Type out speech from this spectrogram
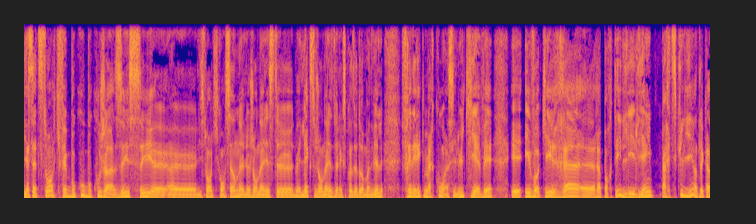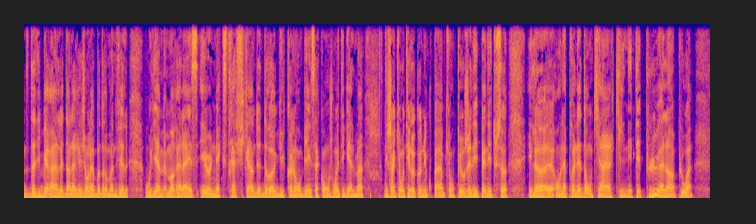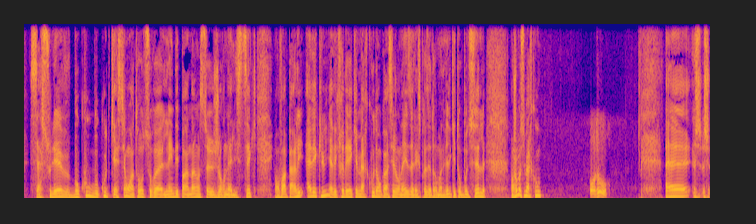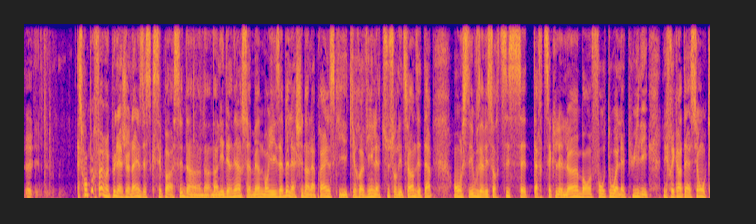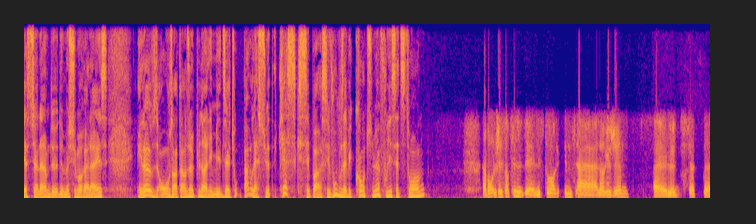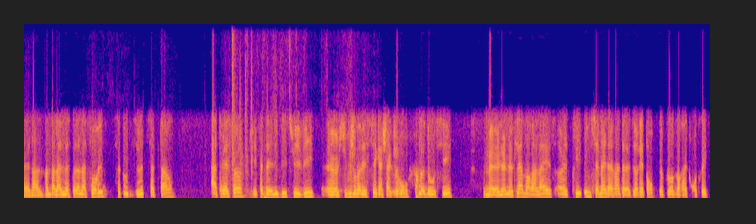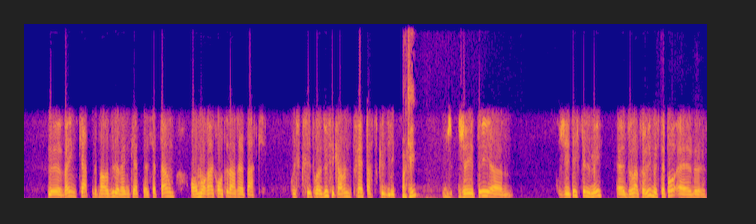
Il y a cette histoire qui fait beaucoup, beaucoup jaser. C'est euh, euh, l'histoire qui concerne le journaliste, euh, ben, l'ex-journaliste de l'Express de Drummondville, Frédéric Marcoux. Hein. C'est lui qui avait évoqué, rapporté les liens particuliers entre le candidat libéral dans la région là-bas de Drummondville, William Morales, et un ex-trafiquant de drogue colombien, sa conjointe également. Des gens qui ont été reconnus coupables, qui ont purgé des peines et tout ça. Et là, on apprenait donc hier qu'il n'était plus à l'emploi. Ça soulève beaucoup, beaucoup de questions, entre autres sur euh, l'indépendance journalistique. On va en parler avec lui, avec Frédéric Marcoux, donc ancien journaliste de l'Express de Drummondville, qui est au bout du fil. Bonjour, Monsieur Marcoux. Bonjour. Euh, est-ce qu'on peut refaire un peu la genèse de ce qui s'est passé dans, dans, les dernières semaines? Bon, il y a Isabelle Haché dans la presse qui, qui revient là-dessus sur les différentes étapes. On sait, vous avez sorti cet article-là, bon, photo à l'appui, les, les fréquentations questionnables de, de M. Morales. Et là, on vous a entendu un peu dans les médias et tout. Par la suite, qu'est-ce qui s'est passé? Vous, vous avez continué à fouiller cette histoire-là? Ah bon, j'ai sorti euh, l'histoire à l'origine euh, le 17, euh, dans, dans la, la soirée du 17 au 18 septembre. Après ça, j'ai fait des suivis, euh, un suivi journalistique à chaque jour sur le dossier. Mais le, clan Morales a pris une semaine avant de, répondre, de pouvoir me rencontrer. Le 24, le mardi le 24 septembre, on m'a rencontré dans un parc. Ce qui s'est produit, c'est quand même très particulier. OK. J'ai été euh, j'ai été filmé euh, durant l'entrevue, mais c'était pas une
